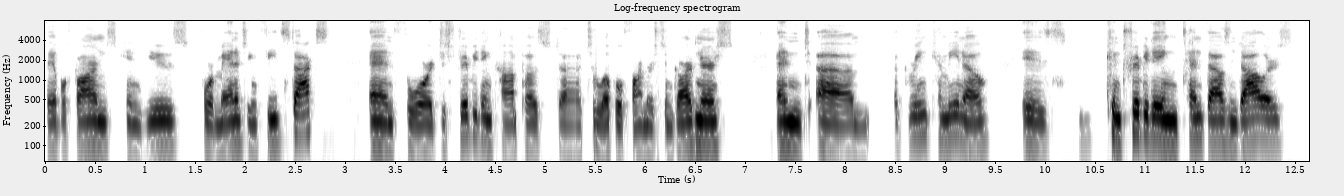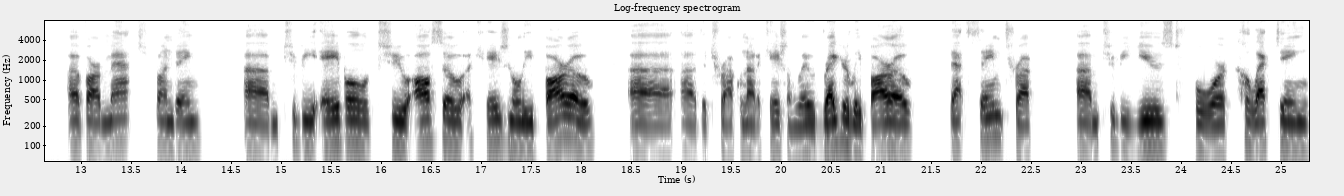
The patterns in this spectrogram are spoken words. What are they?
Fable Farms, can use for managing feedstocks and for distributing compost uh, to local farmers and gardeners. And um, a Green Camino is contributing $10,000 of our match funding um, to be able to also occasionally borrow uh, uh, the truck, well, not occasionally, we would regularly borrow that same truck um, to be used for collecting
